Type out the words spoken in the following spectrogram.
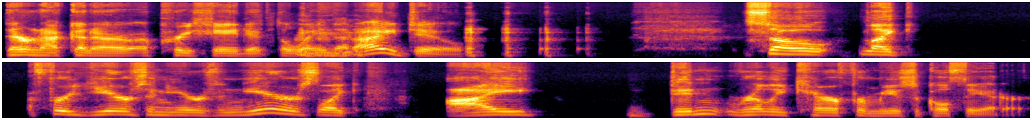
they're not going to appreciate it the way that I do. so like for years and years and years like I didn't really care for musical theater.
